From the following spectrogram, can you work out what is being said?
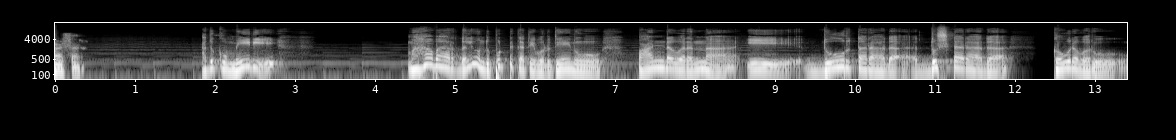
ಹಾ ಸರ್. ಅದಕ್ಕೂ ಮೀರಿ ಮಹಾಭಾರತದಲ್ಲಿ ಒಂದು ಪುಟ್ಟ ಕತೆ ಬರುತ್ತೆ. ಏನು ಪಾಂಡವರನ್ನ ಈ ದೂರ್ತರಾದ ದುಷ್ಟರಾದ ಕೌರವರು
